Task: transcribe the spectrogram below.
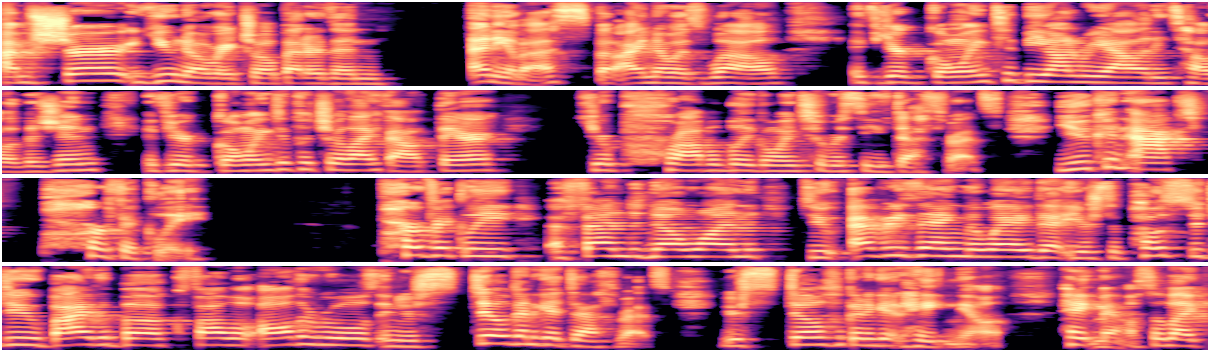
I'm sure you know, Rachel, better than any of us, but I know as well. If you're going to be on reality television, if you're going to put your life out there, you're probably going to receive death threats. You can act perfectly, perfectly, offend no one, do everything the way that you're supposed to do by the book, follow all the rules, and you're still going to get death threats. You're still going to get hate mail, hate mail. So like,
